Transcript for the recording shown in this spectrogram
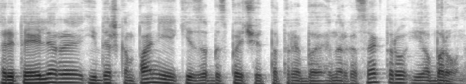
ретейлери і держкомпанії, які забезпечують потреби енергосектору і оборони.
